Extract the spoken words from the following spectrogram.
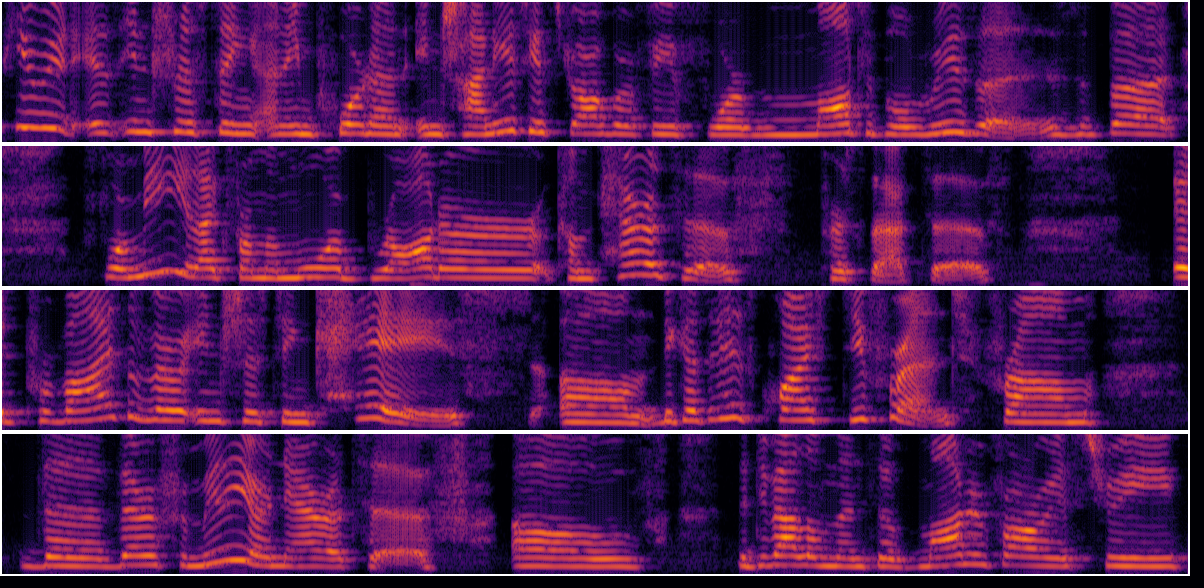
period is interesting and important in Chinese historiography for multiple reasons, but for me, like from a more broader comparative perspective, it provides a very interesting case um, because it is quite different from the very familiar narrative of the development of modern forestry.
